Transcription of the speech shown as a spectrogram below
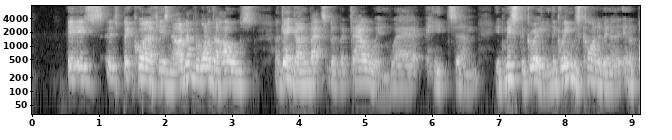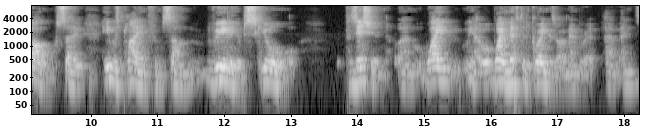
it is it's a bit quirky, isn't it? I remember one of the holes again going back to the McDowell win where he'd um, he'd missed the green and the green was kind of in a in a bowl, so he was playing from some really obscure position, um, way you know way left of the green as I remember it, um, and.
